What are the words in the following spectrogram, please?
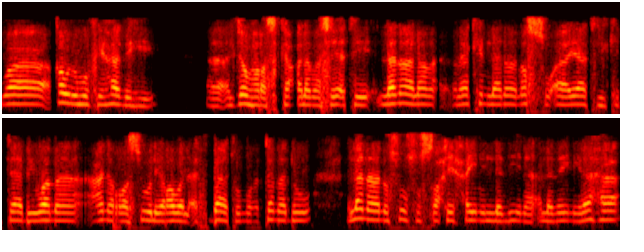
وقوله في هذه آه، الجوهر على ما سيأتي. لنا لكن لنا نص آيات الكتاب وما عن الرسول روى الأثبات معتمد. لنا نصوص الصحيحين الذين اللذين لها.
